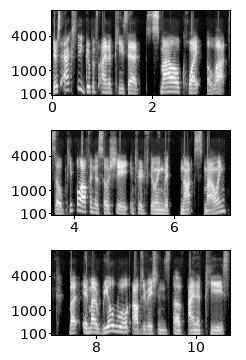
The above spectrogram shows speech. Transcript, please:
there's actually a group of INFPs that smile quite a lot. So people often associate introverted feeling with not smiling, but in my real world observations of INFPs,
